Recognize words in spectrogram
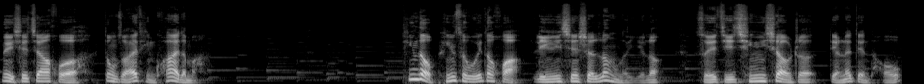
那些家伙动作还挺快的嘛。听到平泽唯的话，林恩先是愣了一愣。随即轻笑着点了点头，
